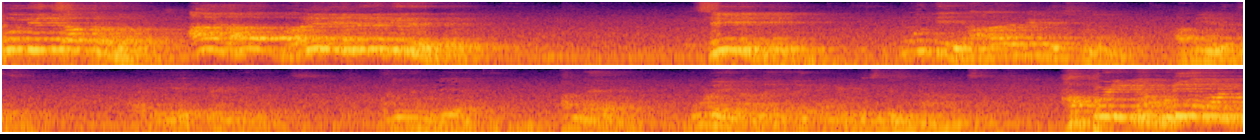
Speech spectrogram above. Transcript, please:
பூந்தியை சாப்பிடணும். ஆனா வழியில் என்ன இருக்குது? சீனி பூந்தி யாருமே டச் பண்ணல. அப்படி எடுத்துச்சு. அப்படியே போயிட்டு மனிதனுடைய அந்த மூளையினால இதை கண்டுபிடிச்சு அப்படி நம்முடைய வாழ்க்கை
